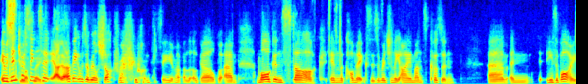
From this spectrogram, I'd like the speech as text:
It was interesting lovely. to. I I think it was a real shock for everyone to see him have a little girl. But um, Morgan Stark in the comics is originally Iron Man's cousin, um, and he's a boy,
